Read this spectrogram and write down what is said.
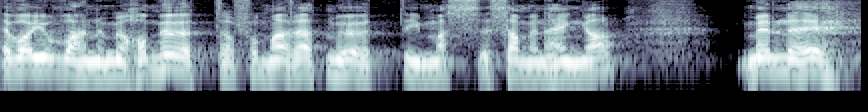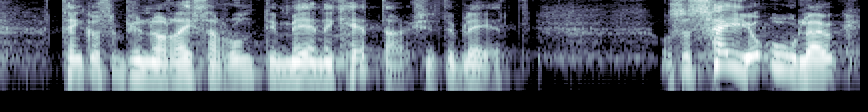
Jeg var jo vant med å ha møter, for vi hadde hatt møte i masse sammenhenger. Men eh, tenk å begynne å reise rundt i menigheter. Jeg synes det ble et. Og så sier Olaug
